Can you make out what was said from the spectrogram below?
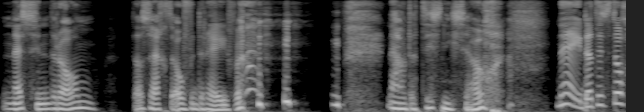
nestsyndroom, dat is echt overdreven. nou, dat is niet zo. Nee, dat is toch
